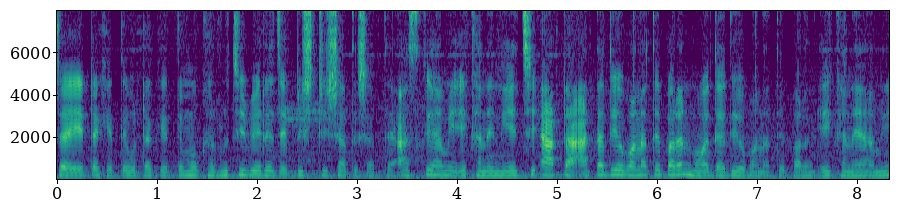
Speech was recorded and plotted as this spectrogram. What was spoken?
চায়, এটা খেতে ওটা খেতে। মুখে রুচি বেড়ে যায় বৃষ্টির সাথে সাথে। আজকে আমি এখানে নিয়েছি আটা। আটা দিয়েও বানাতে পারেন, ময়দা দিয়েও বানাতে পারেন। এখানে আমি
